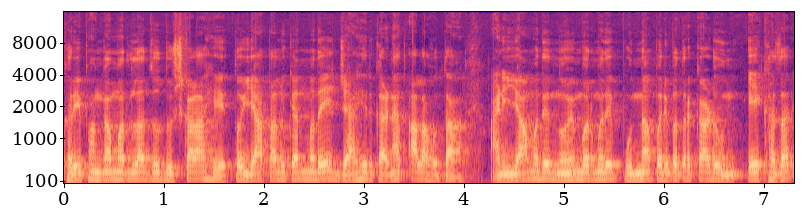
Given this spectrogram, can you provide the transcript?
खरीप हंगामामधला जो दुष्काळ आहे तो या तालुक्यांमध्ये जाहीर करण्यात आला होता. आणि यामध्ये नोव्हेंबरमध्ये पुन्हा परिपत्रक काढून एक हजार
